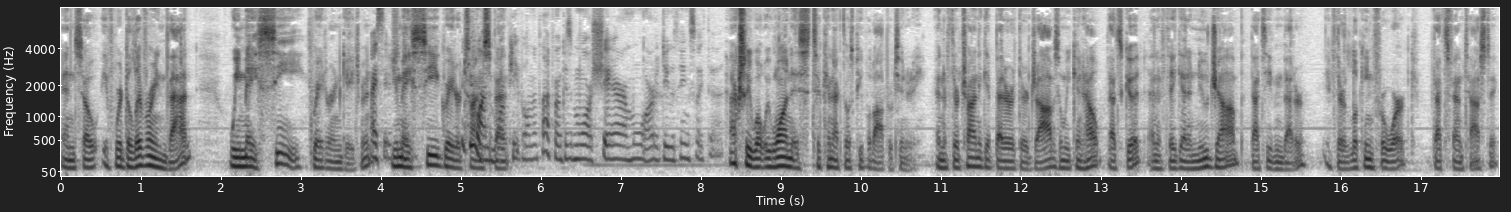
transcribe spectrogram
And so, if we're delivering that, we may see greater engagement. I see you you may mean. see greater But you time want more spent. people on the platform because more share, more do things like that. Actually, what we want is to connect those people to opportunity. And if they're trying to get better at their jobs and we can help, that's good. And if they get a new job, that's even better. If they're looking for work, that's fantastic.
